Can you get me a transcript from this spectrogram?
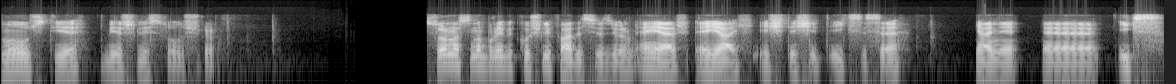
moves diye bir liste oluşturuyorum. Sonrasında buraya bir koşul ifadesi yazıyorum. Eğer AI eşit eşit x ise yani e, x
